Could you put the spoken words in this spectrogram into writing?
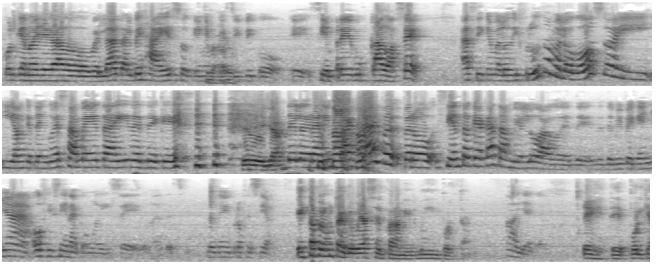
porque no he llegado, ¿verdad? Tal vez a eso que en Claro. específico eh, siempre he buscado hacer. Así que me lo disfruto, me lo gozo y, y aunque tengo esa meta ahí desde que Qué bella. de lograr impactar, pe- pero siento que acá también lo hago desde, desde mi pequeña oficina, como dice desde, desde mi profesión. Esta pregunta que te voy a hacer para mí es muy importante. Ay, ay, ay. Este, porque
